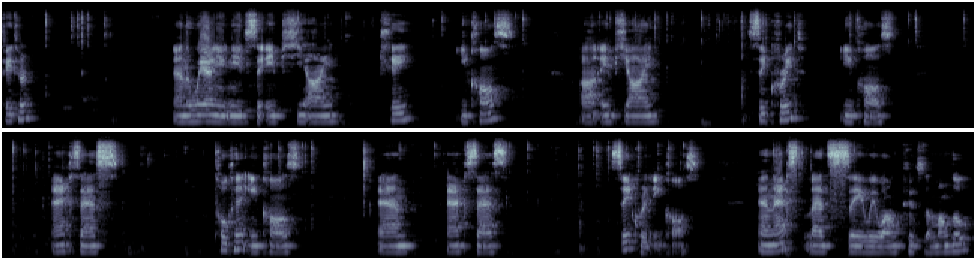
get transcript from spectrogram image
Twitter. And where you need the API key equals uh, API secret equals access token equals and access secret equals. And next, let's say we want to put the Mongo,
